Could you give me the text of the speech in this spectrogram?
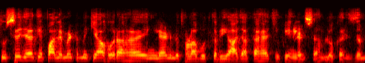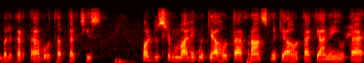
दूसरे जगह के पार्लियामेंट में क्या हो रहा है इंग्लैंड में थोड़ा बहुत कभी आ जाता है, क्योंकि इंग्लैंड से हम लोग का रिजम्बल करता है, बहुत हद तक चीज़ और दूसरे ममालिक में क्या होता है, फ्रांस में क्या होता है, क्या नहीं होता है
